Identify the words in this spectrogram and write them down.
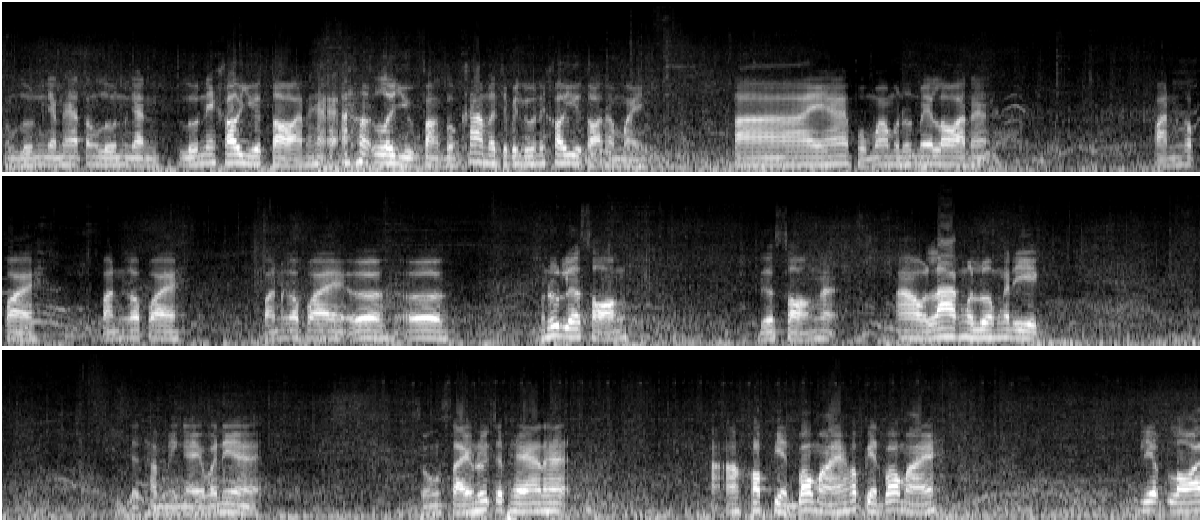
ต้องลุ้นกันฮะต้องลุ้นกันลุ้นให้เขาอยู่ต่อนะฮะเราอยู่ฝั่งตรงข้ามเราจะไปลุ้นให้เขาอยู่ต่อทำไม ตายฮะผมว่ามนุษย์ไม่รอดนะฟันเข้าไปฟันเข้าไปฟันเข้าไป เออเออมนุษย์เหลือสองเหลือสองอะอ้าวลากมารวมกันอีก จะทำยังไงวะเนี่ยสงสัยมนุษย์จะแพ้นะฮะอะเขาเปลี่ยนเป้าหมายเขาเปลี่ยนเป้าหมายเรียบร้อย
